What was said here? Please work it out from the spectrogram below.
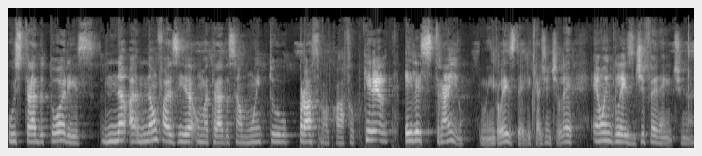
os tradutores não, não faziam uma tradução muito próxima ao Kafka, porque ele é estranho. o inglês dele que a gente lê, é um inglês diferente, né?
